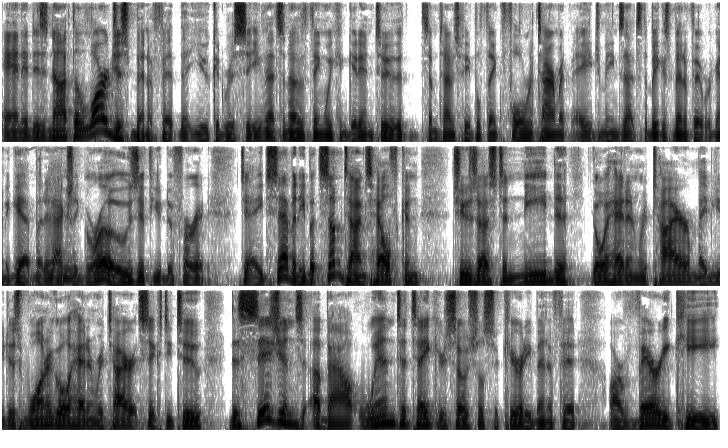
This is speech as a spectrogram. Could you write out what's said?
And it is not the largest benefit that you could receive. That's another thing we can get into. That sometimes people think full retirement age means that's the biggest benefit we're going to get, but it mm-hmm. actually grows if you defer it to age 70. But sometimes health can choose us to need to go ahead and retire. Maybe you just want to go ahead and retire at 62. Decisions about when to take your Social Security benefit are very key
